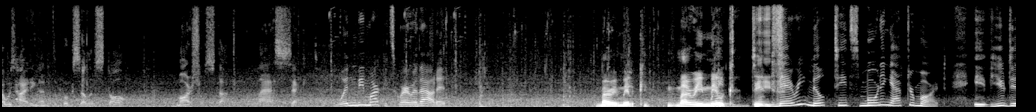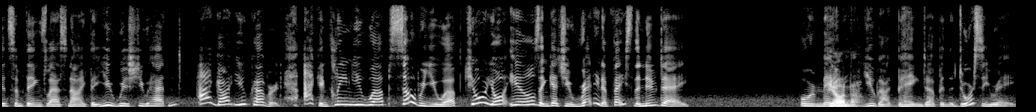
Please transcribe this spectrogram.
I was hiding under the bookseller's stall. Marshall stopped at the last second. Wouldn't be Market Square without it. Mary Milk, Mary Milk Welcome Teeth. Mary Milk Teeth's morning after Mart. If you did some things last night that you wish you hadn't, I got you covered. I can clean you up, sober you up, cure your ills, and get you ready to face the new day. Or maybe Ihana. you got banged up in the Dorsey raid.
